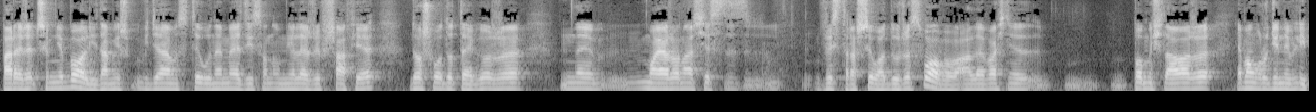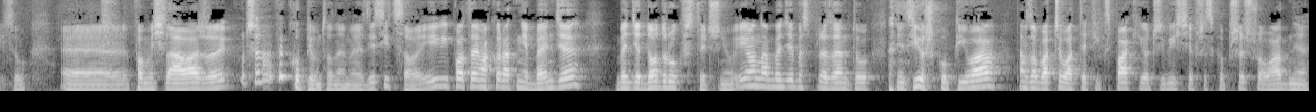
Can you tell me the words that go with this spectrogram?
Parę rzeczy mnie boli. Tam już widziałem z tyłu Nemesis, on u mnie leży w szafie. Doszło do tego, że moja żona się wystraszyła duże słowo, ale właśnie pomyślała, że ja mam urodziny w lipcu, e, pomyślała, że kurczę, no wykupią to Nemesis i co? I, I potem akurat nie będzie, będzie dodruk w styczniu i ona będzie bez prezentu, więc już kupiła, tam zobaczyła te fixpaki, oczywiście wszystko przyszło ładnie,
